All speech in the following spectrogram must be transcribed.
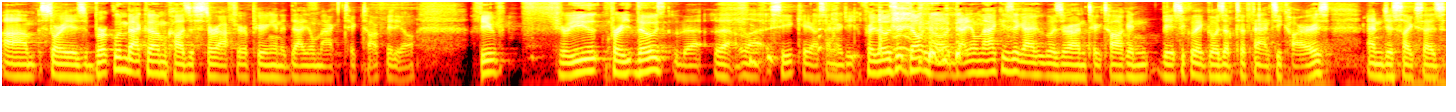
um, story is Brooklyn Beckham caused a stir after appearing in a Daniel Mac TikTok video. For you, for you, for those that, see chaos energy. For those that don't know, Daniel Mac is a guy who goes around TikTok and basically goes up to fancy cars and just like says,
